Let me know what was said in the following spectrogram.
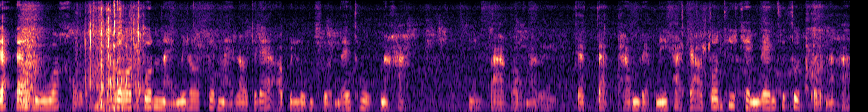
จะได้รู้ว่าเขารอดต้นไหนไม่รอดต้นไหน เราจะได้เอาไปลงสวนได้ถูกนะคะนี่ป้าก็ออกมาเลย จะจัดทำแบบนี้ค่ะ จะเอาต้นที่แข็งแรงที่สุดก่อนนะคะ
